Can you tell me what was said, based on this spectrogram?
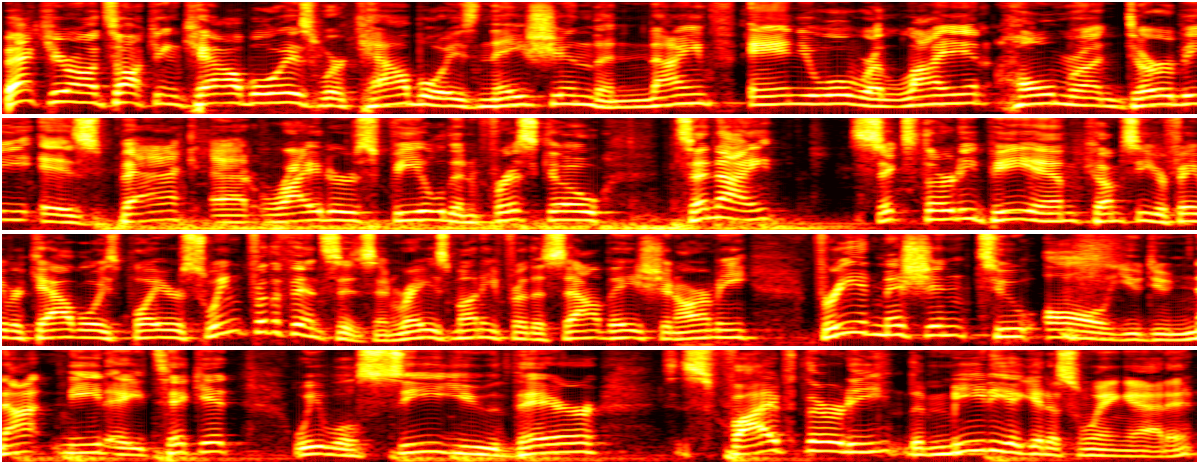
Back here on Talking Cowboys, where Cowboys Nation, the ninth annual Reliant Home Run Derby, is back at Riders Field in Frisco tonight. 6:30 p.m. Come see your favorite Cowboys players swing for the fences and raise money for the Salvation Army. Free admission to all. You do not need a ticket. We will see you there. It's 5:30. The media get a swing at it.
